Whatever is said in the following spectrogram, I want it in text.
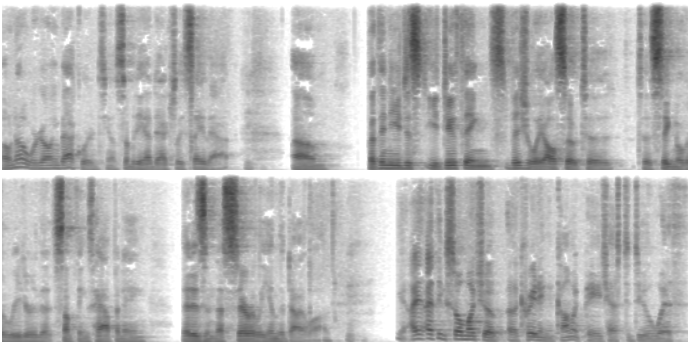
oh no we're going backwards you know somebody had to actually say that mm-hmm. um, but then you just you do things visually also to to signal the reader that something's happening that isn't necessarily in the dialogue. Yeah, I, I think so much of uh, creating a comic page has to do with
